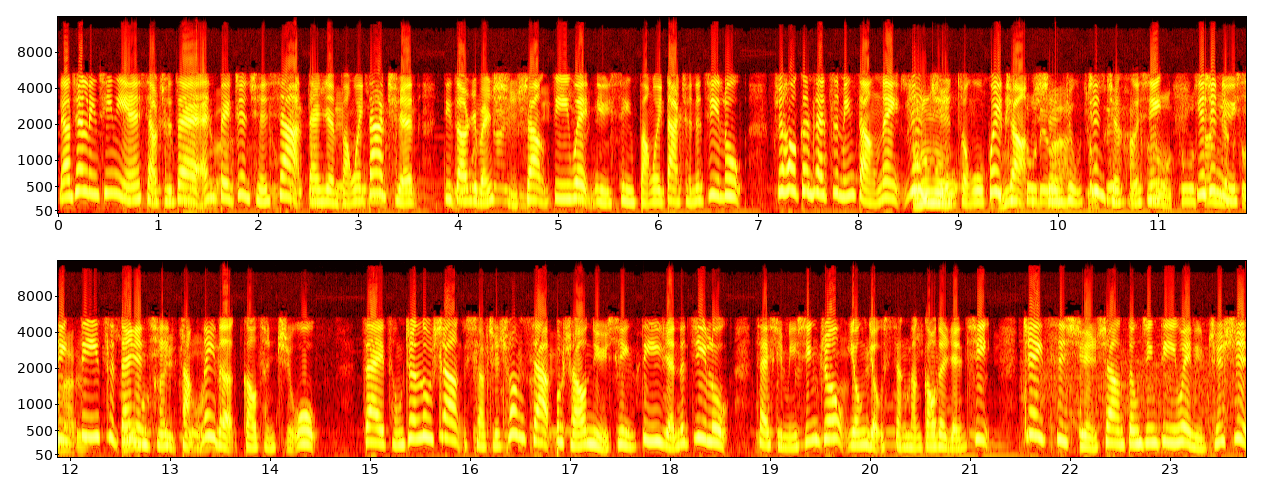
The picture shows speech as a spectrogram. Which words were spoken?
两千零七年，小池在安倍政权下担任防卫大臣，缔造日本史上第一位女性防卫大臣的记录。之后更在自民党内任职总务会长，深入政权核心，也是女性第一次担任其党内的高层职务。在从政路上，小池创下不少女性第一人的记录，在选民心中拥有相当高的人气。这次选上东京第一位女知事，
